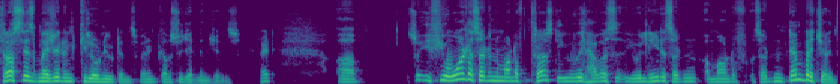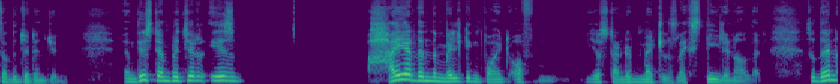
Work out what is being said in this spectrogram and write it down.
thrust is measured in kilonewtons when it comes to jet engines right? Uh, so if you want a certain amount of thrust you will have a you will need a certain amount of certain temperature inside the jet engine. And this temperature is higher than the melting point of your standard metals like steel and all that. So then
